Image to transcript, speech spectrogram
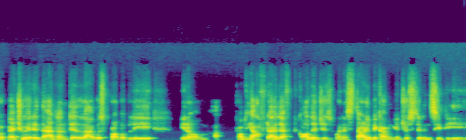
perpetuated that until I was probably you know, uh, probably after I left college is when I started becoming interested in CTE.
